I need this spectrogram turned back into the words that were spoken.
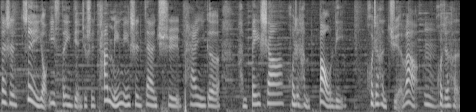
但是最有意思的一点就是，它明明是在去拍一个很悲伤或者很暴力。或者很绝望，嗯，或者很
